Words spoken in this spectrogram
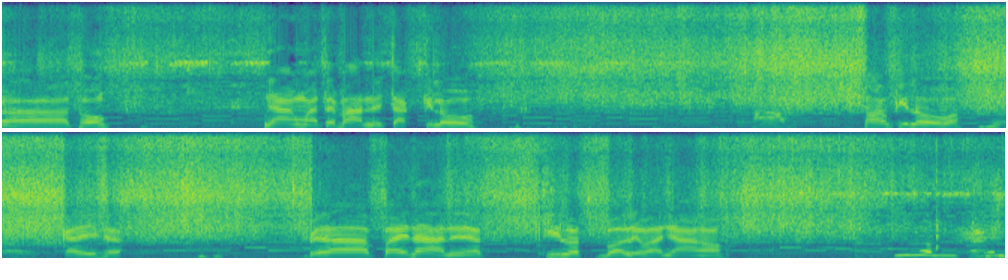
อ่าทงย่างมาแต่บ้านในจักกิโลข้ามสามกิโลป่ะไกลเหรอเวลาไปหน้าเนี่ยขี่รถบ่หรือว่าย่างเอาที่เงินก็เห็น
